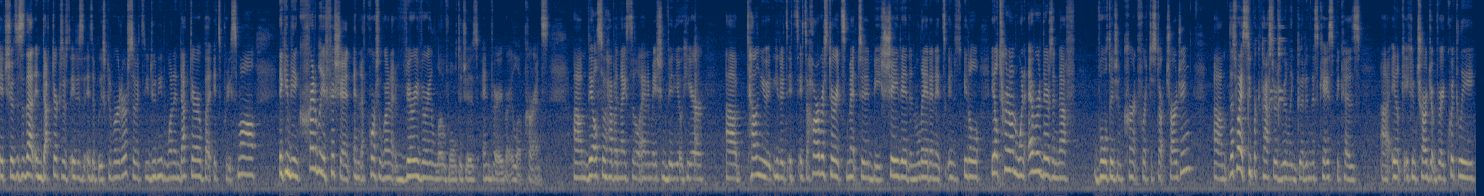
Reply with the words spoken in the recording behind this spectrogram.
it shows this is that inductor because it is, is, a boost converter, so you do need one inductor, but it's pretty small. It can be incredibly efficient, and of course, we're running at very, very low voltages and very, very low currents. Um, they also have a nice little animation video here uh, telling you, you know, it's it's a harvester. It's meant to be shaded and lit, and it's, it's it'll it'll turn on whenever there's enough voltage and current for it to start charging. Um, that's why a supercapacitor is really good in this case because uh, it, it can charge up very quickly.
